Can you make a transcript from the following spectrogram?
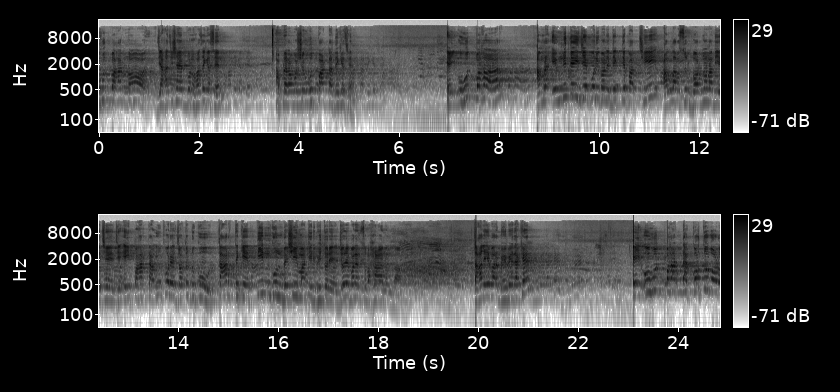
উহুদ পাহাড় নয়। যে হাজি সাহেবগণ হজে গেছেন, আপনারা অবশ্যই উহুদ পাহাড়টা দেখেছেন। এই উহুদ পাহাড় আমরা এমনিতেই যে পরিমাণে দেখতে পাচ্ছি, আল্লাহ রসুল বর্ণনা দিয়েছে যে এই পাহাড়টা উপরে যতটুকু, তার থেকে তিন গুণ বেশি মাটির ভিতরে। জোরে বলেন সুবাহান তাহলে এবার ভেবে দেখেন, এই উহুদ পাহাড়টা কত বড়?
